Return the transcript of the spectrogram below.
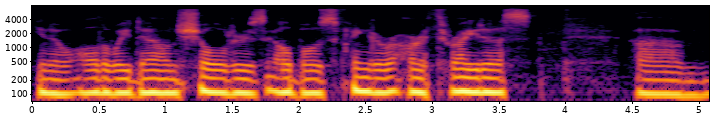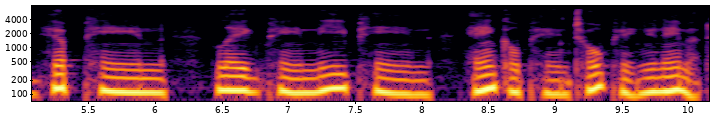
you know, all the way down, shoulders, elbows, finger arthritis, um, hip pain, leg pain, knee pain, ankle pain, toe pain, you name it,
